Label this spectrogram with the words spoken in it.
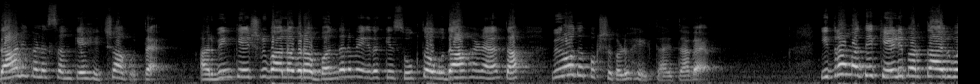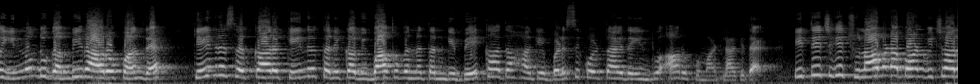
ದಾಳಿಗಳ ಸಂಖ್ಯೆ ಹೆಚ್ಚಾಗುತ್ತೆ. ಅರವಿಂದ್ ಕೇಜ್ರಿವಾಲ್ ಅವರ ಬಂಧನವೇ ಇದಕ್ಕೆ ಸೂಕ್ತ ಉದಾಹರಣೆ ಅಂತ ವಿರೋಧ ಪಕ್ಷಗಳು ಹೇಳ್ತಾ ಇದ್ದಾವೆ. ಇದರ ಮಧ್ಯೆ ಕೇಳಿ ಬರ್ತಾ ಇರುವ ಇನ್ನೊಂದು ಗಂಭೀರ ಆರೋಪ ಅಂದ್ರೆ ಕೇಂದ್ರ ಸರ್ಕಾರ ಕೇಂದ್ರ ತನಿಖಾ ವಿಭಾಗವನ್ನ ತನಗೆ ಬೇಕಾದ ಹಾಗೆ ಬಳಸಿಕೊಳ್ತಾ ಇದೆ ಎಂದು ಆರೋಪ ಮಾಡಲಾಗಿದೆ. ಇತ್ತೀಚೆಗೆ ಚುನಾವಣಾ ಬಾಂಡ್ ವಿಚಾರ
